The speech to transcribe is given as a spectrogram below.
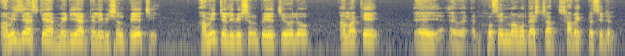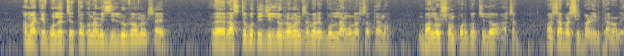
আমি যে আজকে মিডিয়া টেলিভিশন পেয়েছি, আমি টেলিভিশন পেয়েছি হলো আমাকে এই, হোসেন মোহাম্মদ এরশাদ সাবেক প্রেসিডেন্ট আমাকে বলেছে, তখন আমি জিল্লুর রহমান সাহেব রাষ্ট্রপতি জিল্লুর রহমান সাহেবের বললাম ওনার সাথে আমার ভালো সম্পর্ক ছিল আশা পাশাপাশি বাড়ির কারণে।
